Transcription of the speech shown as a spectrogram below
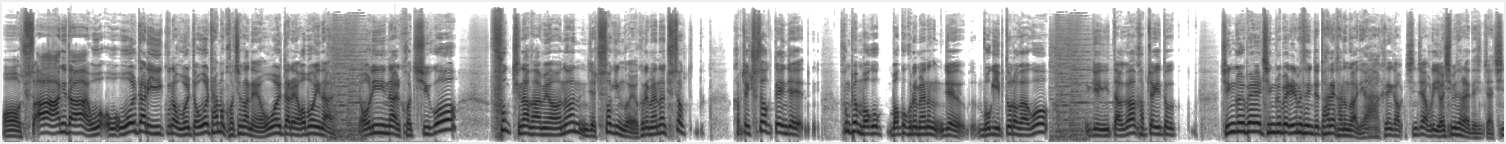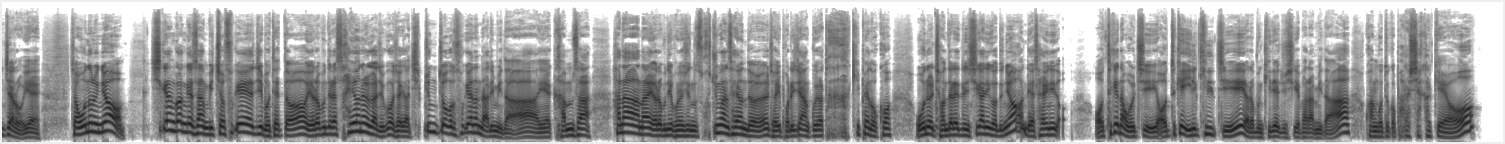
어, 추석, 아, 아니다. 5, 월 달이 있구나. 5월 달, 5월 달 한번 거쳐가네요. 5월 달에 어버이날, 어린이날 거치고 훅 지나가면은 이제 추석인 거예요. 그러면은 추석, 갑자기 추석 때 이제 송편 먹고, 먹고 그러면은 이제 목이 입 돌아가고 이게 있다가 갑자기 또 징글벨 징글벨 이러면서 이제 또 한 해 가는 거 아니야. 그러니까 진짜 우리 열심히 살아야 돼 진짜 진짜로 예. 자 오늘은요 시간 관계상 미처 소개하지 못했던 여러분들의 사연을 가지고 저희가 집중적으로 소개하는 날입니다. 예 감사 하나하나 여러분들이 보내주시는 소중한 사연들 저희 버리지 않고요 다 킵해놓고 오늘 전달해드린 시간이거든요. 내 사연이 어떻게 나올지 어떻게 읽힐지 여러분 기대해 주시기 바랍니다. 광고 듣고 바로 시작할게요.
